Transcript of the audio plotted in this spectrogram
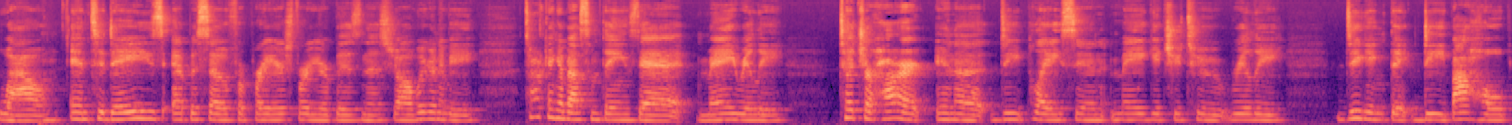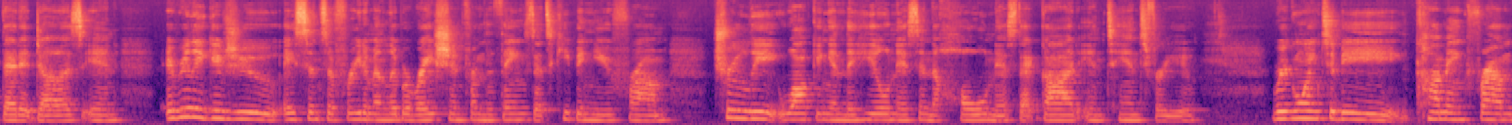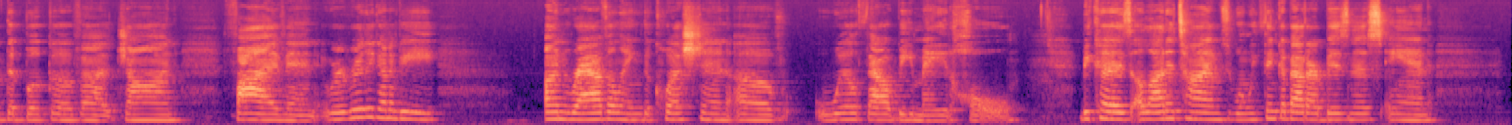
Wow. In today's episode for Prayers for Your Business, y'all, we're going to be talking about some things that may really touch your heart in a deep place and may get you to really digging th- deep. I hope that it does. And it really gives you a sense of freedom and liberation from the things that's keeping you from truly walking in the healness and the wholeness that God intends for you. We're going to be coming from the book of uh, John 5, and we're really going to be unraveling the question of wilt thou be made whole? Because a lot of times when we think about our business and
